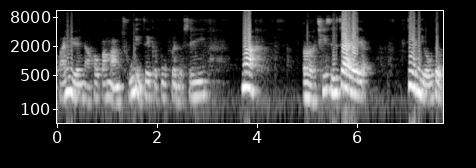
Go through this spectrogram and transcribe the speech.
还原，然后帮忙处理这个部分的声音。那呃，其实，在电流的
